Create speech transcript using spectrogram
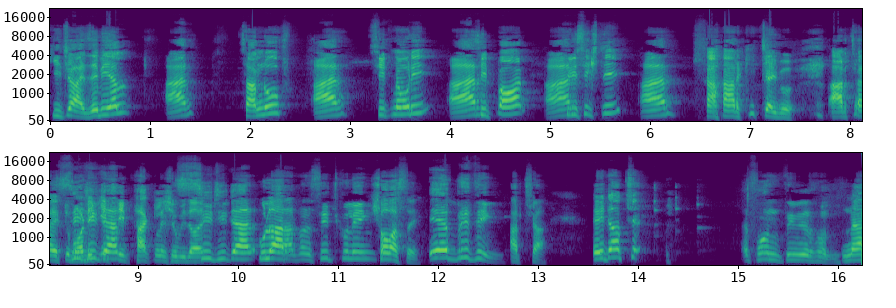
কি চায় জেবিএল আর? সানরুফ আর সিট মেমোরি আর সিট পাওয়ার আর- থ্রি সিক্সটি আর আর কি চাইব? আর চাই একটু বডি সিট থাকলে সুবিধা হয়। Seat heater Cooler। তারপর সিট কুলিং সব আছে। এভরিথিং আচ্ছা এটা হচ্ছে ফোন প্রিমিয়ার ফোন না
